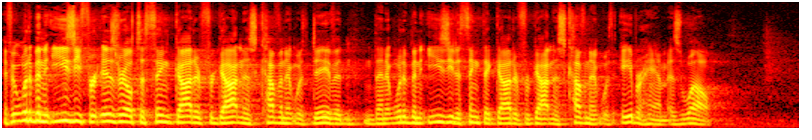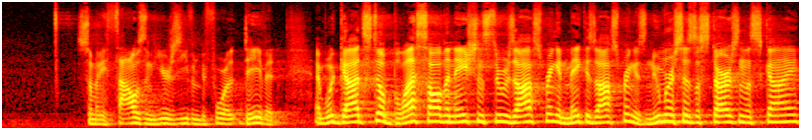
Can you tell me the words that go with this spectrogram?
If it would have been easy for Israel to think God had forgotten his covenant with David, then it would have been easy to think that God had forgotten his covenant with Abraham as well. So many thousand years even before David. And would God still bless all the nations through his offspring and make his offspring as numerous as the stars in the sky?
